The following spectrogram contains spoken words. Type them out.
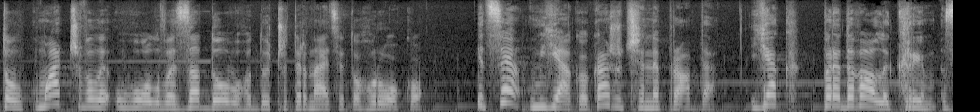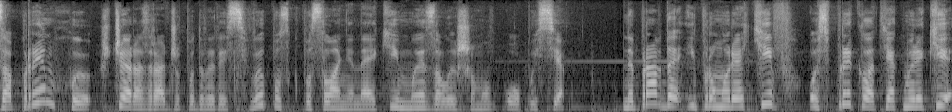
товкмачували у голови задовго до 2014 року. І це, м'яко кажучи, неправда. Як передавали Крим за примхою, ще раз раджу подивитись випуск, посилання на який ми залишимо в описі. Неправда і про моряків. Ось приклад, як моряки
